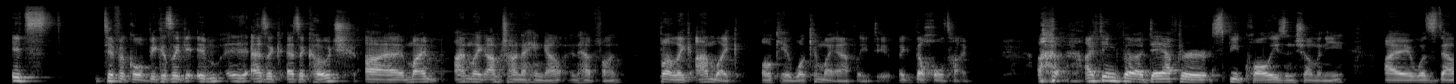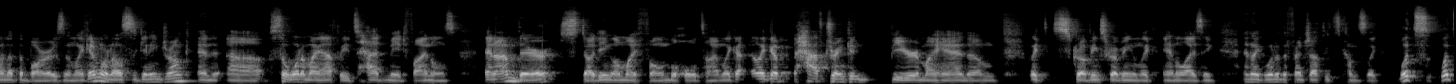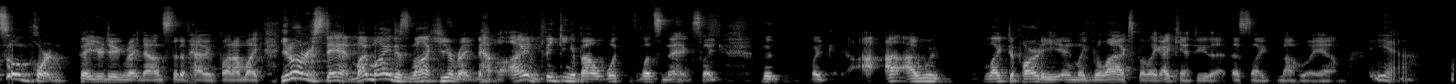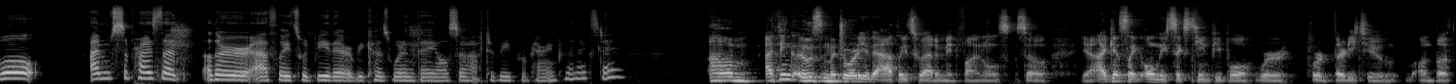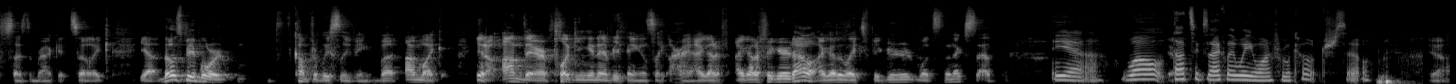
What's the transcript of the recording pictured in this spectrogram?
it's difficult because like it, as a as a coach, uh, my I'm like I'm trying to hang out and have fun, but like I'm like okay, what can my athlete do? Like the whole time. I think the day after speed qualies in Chamonix, I was down at the bars and like everyone else is getting drunk. And uh, so one of my athletes had made finals and I'm there studying on my phone the whole time, like, like a half drinking beer in my hand. um, like scrubbing, scrubbing and like analyzing. And like one of the French athletes comes like, what's, what's so important that you're doing right now instead of having fun? I'm like, you don't understand. My mind is not here right now. I am thinking about what, what's next. Like the, like I, I would like to party and like relax, but like I can't do that. That's like not who I am. Yeah. Well, I'm surprised that other athletes would be there because wouldn't they also have to be preparing for the next day? Um, I think it was the majority of the athletes who hadn't made finals. So yeah, I guess like only 16 people were or 32 on both sides of the bracket. So like yeah, those people were comfortably sleeping, but I'm like you know, I'm there plugging in everything. It's like, all right, I gotta, I gotta figure it out. I gotta like figure what's the next step. Yeah. Well, yeah. that's exactly what you want from a coach. So. Yeah,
